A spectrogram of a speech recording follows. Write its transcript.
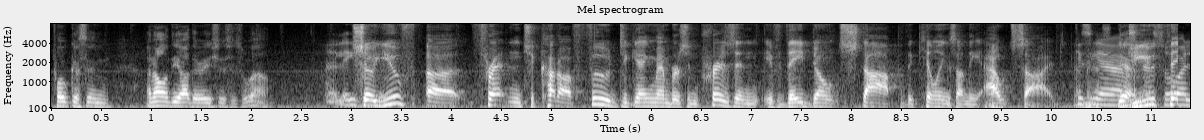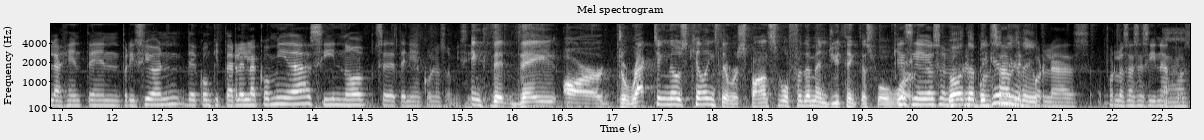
focus in, on all the other issues as well. So you've uh, threatened to cut off food to gang members in prison if they don't stop the killings on the outside. Que si Do you think a la gente en prisión de con quitarle la comida si no se detenían con los homicidios. think that they are directing those killings, they're responsible for them, and do you think this will Que work? si ellos son Well, los the beginning responsables they- por, las, por los asesinatos.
